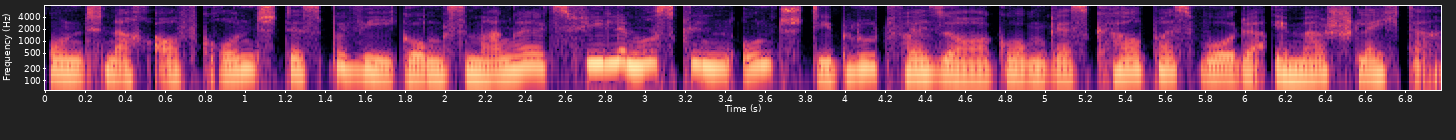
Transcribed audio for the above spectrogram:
und nach aufgrund des Bewegungsmangels viele Muskeln und die Blutversorgung des Körpers wurde immer schlechter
